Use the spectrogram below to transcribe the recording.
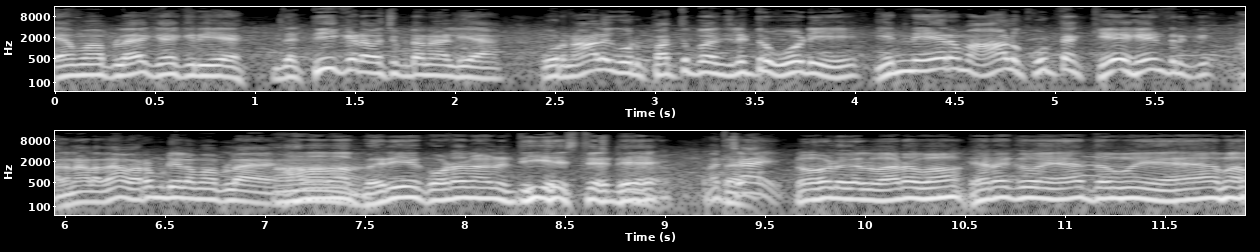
ஏன் மாப்பிள கேக்குறியே? இந்த டீ கடை வச்சுட்டானா இல்லையா? ஒரு நாளைக்கு ஒரு பத்து பதினஞ்சு லிட்டர் ஓடி என் நேரம் ஆளு கூட்டம் கேகேன்னு இருக்கு. அதனாலதான் வர முடியல மாப்பிள ஆமாமா பெரிய கொடநாடு டீ எஸ்டேட் மச்சான். ரோடுகள் வரவும் இறக்கவும் ஏத்தவும் ஏமா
